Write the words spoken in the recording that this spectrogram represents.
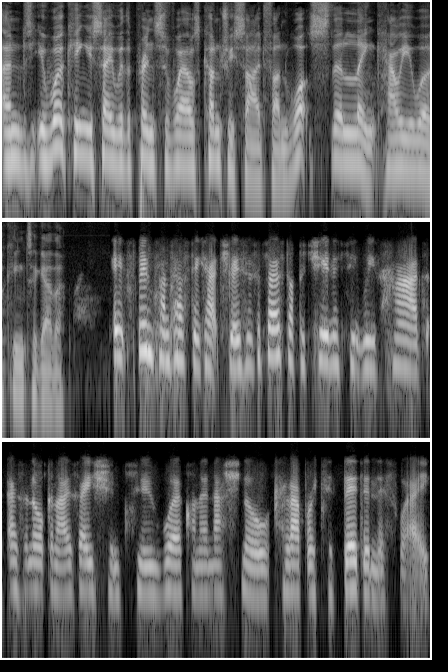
And you're working, you say, with the Prince of Wales Countryside Fund. What's the link? How are you working together? It's been fantastic, actually. This is the first opportunity we've had as an organisation to work on a national collaborative bid in this way.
